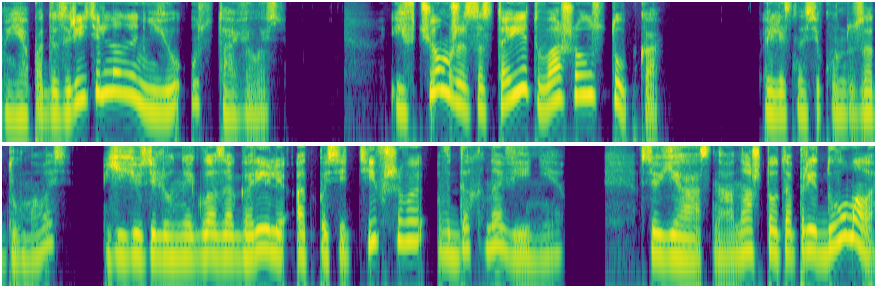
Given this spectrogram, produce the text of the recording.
Я подозрительно на нее уставилась. «И в чем же состоит ваша уступка?» Элис на секунду задумалась. Ее зеленые глаза горели от посетившего вдохновения. Все ясно, она что-то придумала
